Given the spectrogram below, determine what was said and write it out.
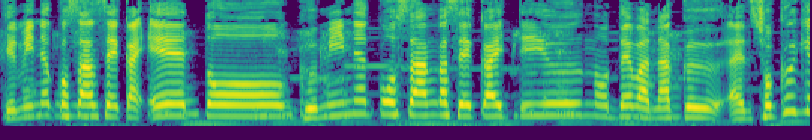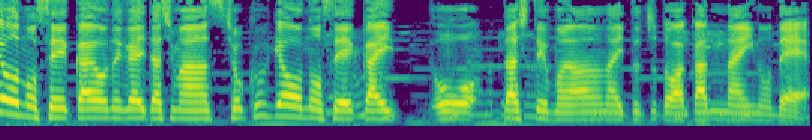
グミネコさん正解。えーと、グミネコさんが正解っていうのではなく、えー職業の正解をお願いいたします。職業の正解を出してもらわないとちょっとわかんないので、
